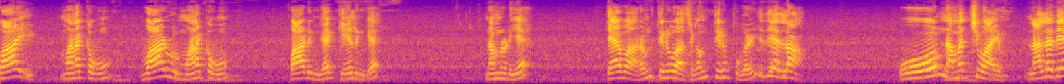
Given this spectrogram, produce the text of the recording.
வாய் மணக்கவும் வாழ்வு மணக்கவும் பாடுங்க கேளுங்க. நம்மளுடைய தேவாரம் திருவாசகம் திருப்புகழ் இது எல்லாம். ஓம் நமச்சிவாயம். நல்லதே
